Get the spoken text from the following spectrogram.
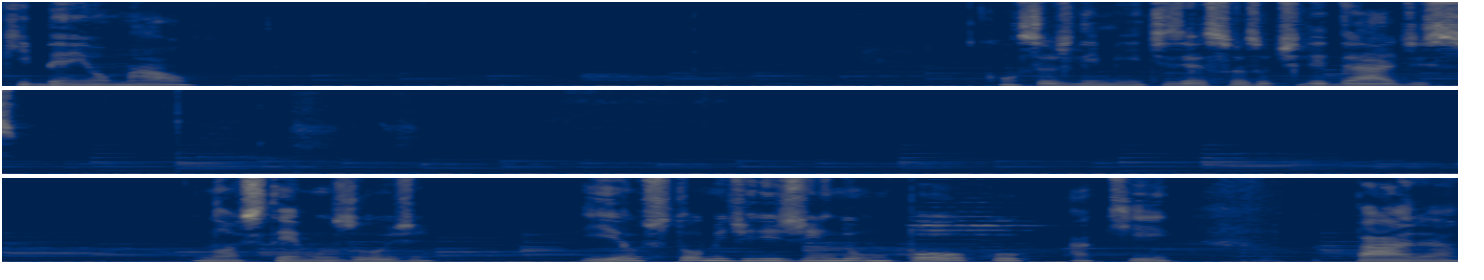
que bem ou mal, com seus limites e as suas utilidades, nós temos hoje. E eu estou me dirigindo um pouco aqui para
